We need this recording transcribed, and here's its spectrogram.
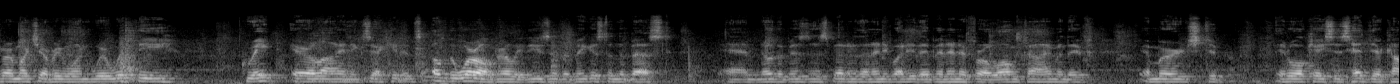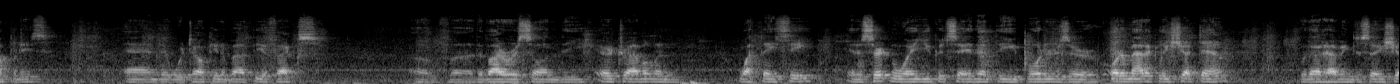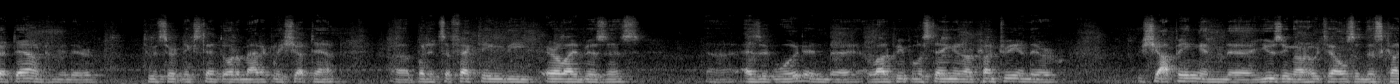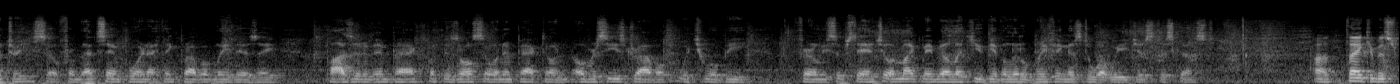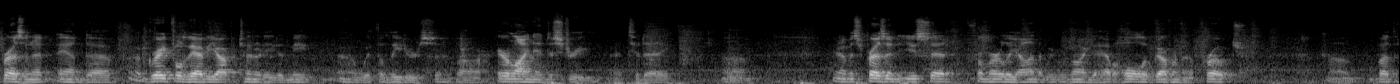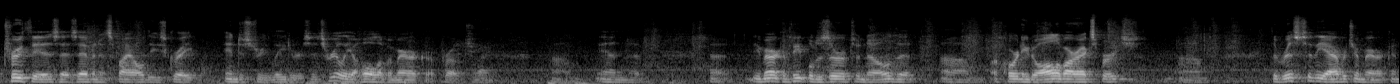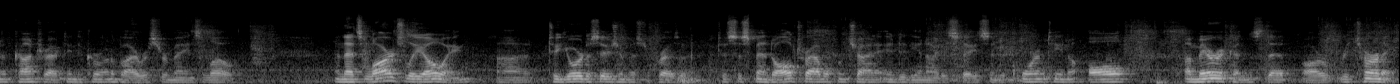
very much, everyone. We're with the great airline executives of the world, really. These are the biggest and the best and know the business better than anybody. They've been in it for a long time and they've emerged to, in all cases, head their companies. And we're talking about the effects of uh, the virus on the air travel and what they see. In a certain way, you could say that the borders are automatically shut down without having to say shut down. I mean, they're to a certain extent automatically shut down, uh, but it's affecting the airline business uh, as it would, and uh, a lot of people are staying in our country and they're shopping and uh, using our hotels in this country. So from that standpoint, I think probably there's a positive impact, but there's also an impact on overseas travel, which will be fairly substantial. And Mike, maybe I'll let you give a little briefing as to what we just discussed. Uh, Thank you, Mr. President, and uh, grateful to have the opportunity to meet uh, with the leaders of our airline industry uh, today. Um, You know, Mr. President, you said from early on that we were going to have a whole-of-government approach. Um, But the truth is, as evidenced by all these great industry leaders, it's really a whole-of-America approach. Right. Um, And uh, uh, the American people deserve to know that, um, according to all of our experts, um, the risk to the average American of contracting the coronavirus remains low. And that's largely owing uh, to your decision, Mr. President, to suspend all travel from China into the United States and to quarantine all Americans that are returning.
